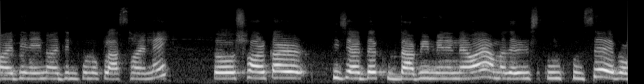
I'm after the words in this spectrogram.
নয় দিন, এই নয় দিন কোনো ক্লাস হয় নাই। তো সরকার টিচারদের দাবি মেনে নেওয়ায় আমাদের স্কুল খুলছে এবং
